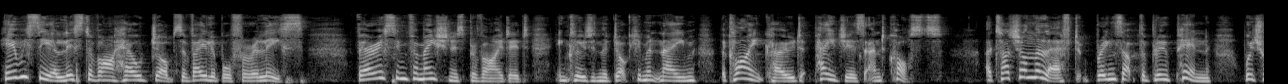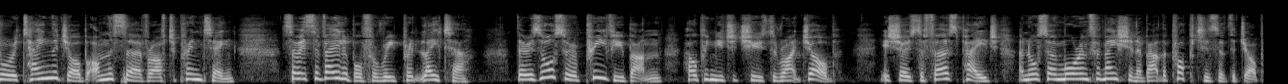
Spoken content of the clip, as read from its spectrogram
Here we see a list of our held jobs available for release. Various information is provided, including the document name, the client code, pages and costs. A touch on the left brings up the blue pin, which will retain the job on the server after printing, so it's available for reprint later. There is also a preview button helping you to choose the right job. It shows the first page and also more information about the properties of the job.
